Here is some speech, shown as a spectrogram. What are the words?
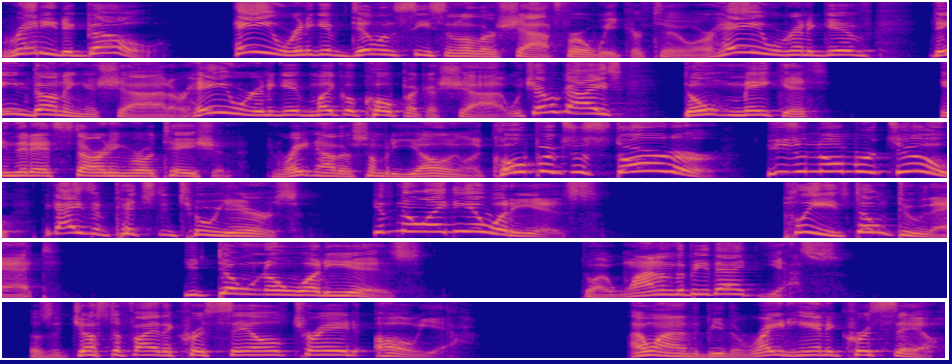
ready to go. Hey, we're going to give Dylan Cease another shot for a week or two. Or hey, we're going to give Dane Dunning a shot. Or hey, we're going to give Michael Kopech a shot. Whichever guys don't make it into that starting rotation. And right now there's somebody yelling like, Kopech's a starter. He's a number two. The guy hasn't pitched in two years. You have no idea what he is. Please don't do that. You don't know what he is. Do I want him to be that? Yes. Does it justify the Chris Sale trade? Oh, yeah. I want him to be the right handed Chris Sale.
